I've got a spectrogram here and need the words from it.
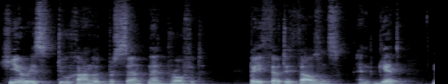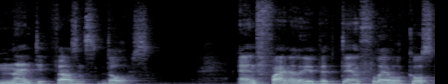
Here is 200% net profit. Pay 30,000 and get $90,000. And finally, the 10th level costs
